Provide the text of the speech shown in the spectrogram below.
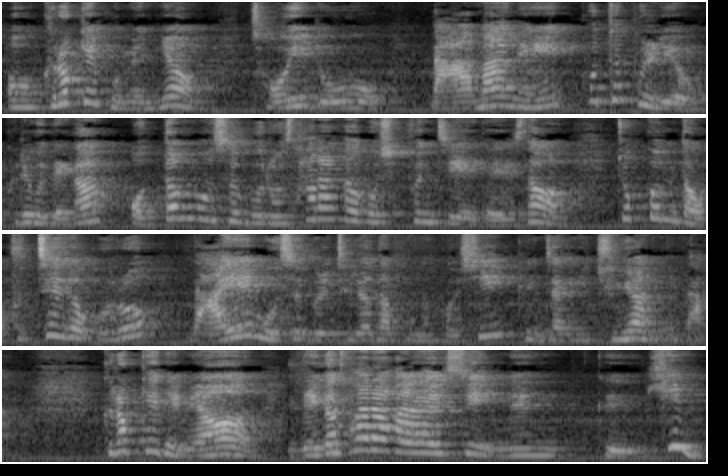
어, 그렇게 보면요. 저희도 나만의 포트폴리오 그리고 내가 어떤 모습으로 살아가고 싶은지에 대해서 조금 더 구체적으로 나의 모습을 들여다보는 것이 굉장히 중요합니다. 그렇게 되면 내가 살아갈 수 있는 그 힘,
